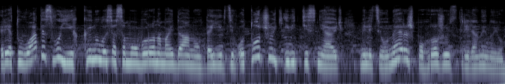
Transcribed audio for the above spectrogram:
Рятувати своїх кинулося самооборона майдану. Даївців оточують і відтісняють. Міліціонери ж погрожують стріляниною.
